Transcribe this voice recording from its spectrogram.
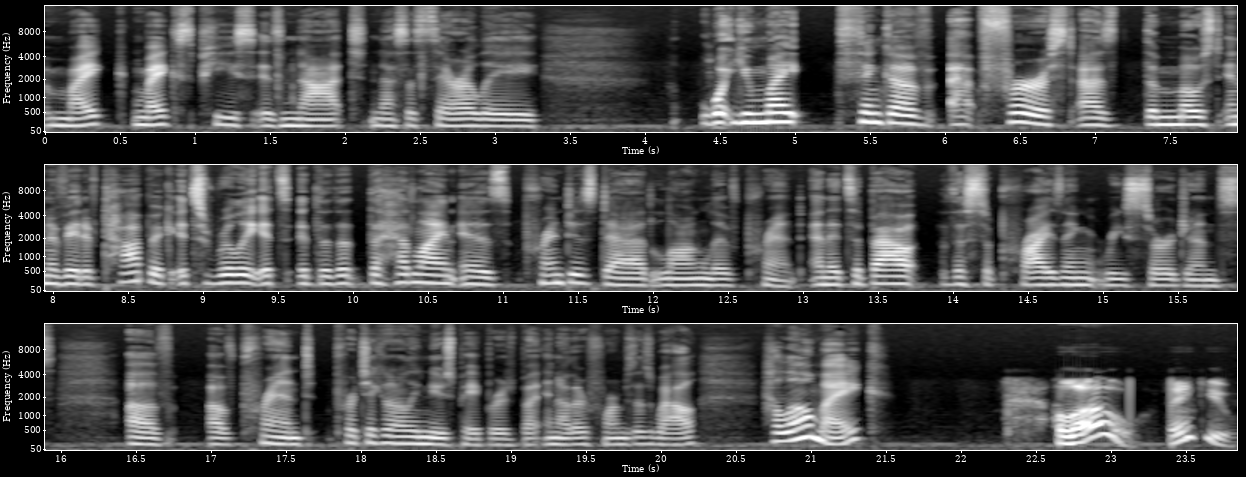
Mike Mike's piece is not necessarily what you might think of at first as the most innovative topic it's really it's it, the, the headline is print is dead long live print. And it's about the surprising resurgence of of print particularly newspapers but in other forms as well. Hello mike. Hello thank you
